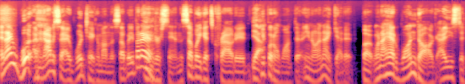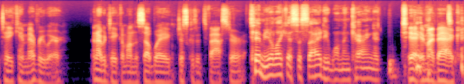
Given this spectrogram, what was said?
And I would, I mean, obviously, I would take them on the subway, but I Yeah. understand the subway gets crowded. Yeah. People don't want that, you know, and I get it. But when I had one dog, I used to take him everywhere and I would take them on the subway just because it's faster. Tim, you're like a society woman carrying a Yeah, in my bag.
